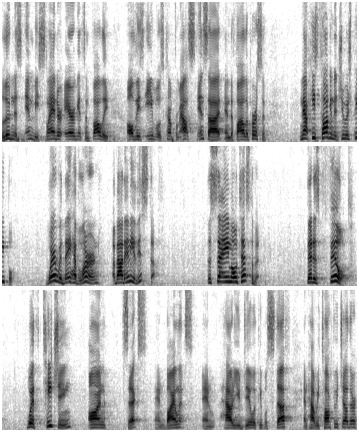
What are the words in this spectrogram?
lewdness, envy, slander, arrogance, and folly. All these evils come from outside, inside and defile the person. Now, he's talking to Jewish people. Where would they have learned about any of this stuff? The same Old Testament that is filled with teaching on sex and violence and how do you deal with people's stuff and how we talk to each other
